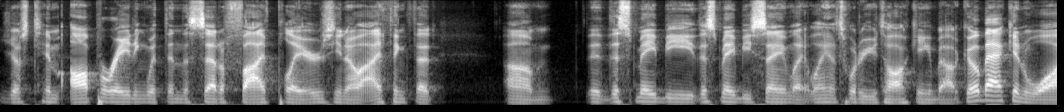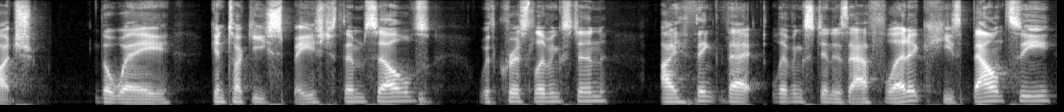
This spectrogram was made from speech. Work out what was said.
just him operating within the set of five players. You know, I think that um, this may be this may be saying like Lance, what are you talking about? Go back and watch the way Kentucky spaced themselves with Chris Livingston I think that Livingston is athletic. He's bouncy,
